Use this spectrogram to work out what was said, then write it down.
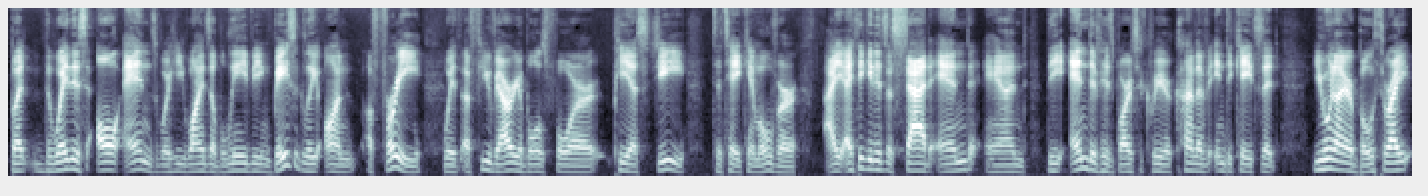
But the way this all ends, where he winds up leaving basically on a free with a few variables for PSG to take him over, I, I think it is a sad end. And the end of his Barca career kind of indicates that you and I are both right,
